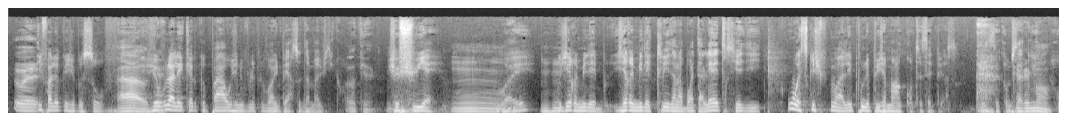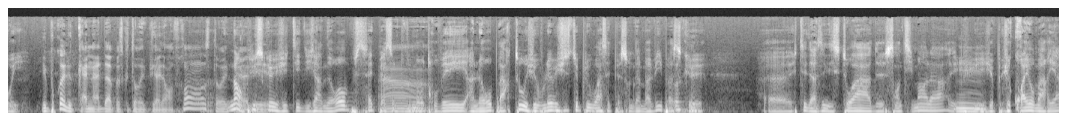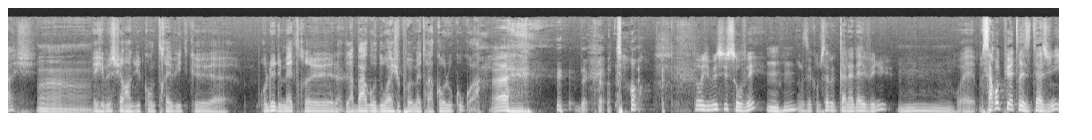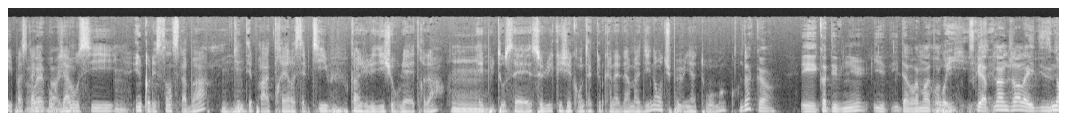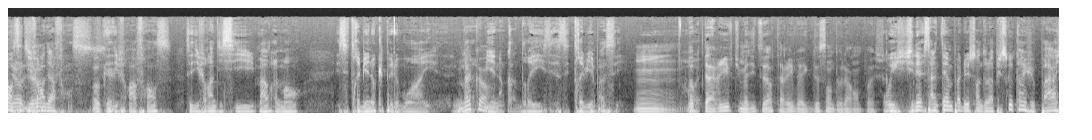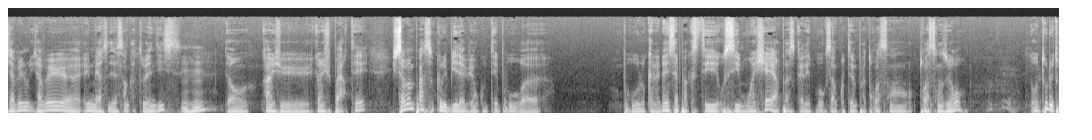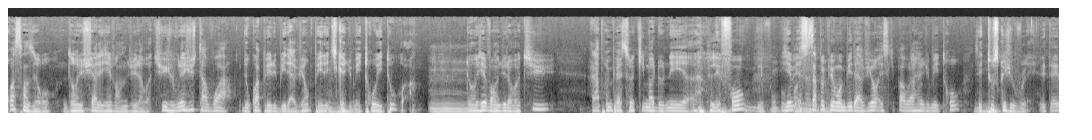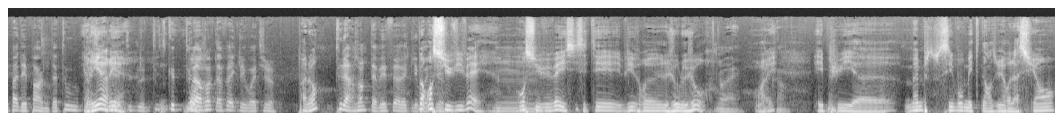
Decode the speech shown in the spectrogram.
Ouais. Il fallait que je me sauve. Ah. Je voulais aller quelque part où je ne voulais plus voir une personne dans ma vie. Quoi. Je fuyais. Hmm. Vous voyez? J'ai remis, les, j'ai remis les clés dans la boîte à lettres. J'ai dit où est-ce que je peux aller pour ne plus jamais rencontrer cette personne? Et c'est comme carrément. ça. Que, oui. Et pourquoi le Canada? Parce que tu aurais pu aller en France, pu Non, aller- puisque j'étais déjà en Europe, cette personne Ah. pouvait me retrouver en Europe partout. Je voulais juste plus voir cette personne dans ma vie parce que euh, j'étais dans une histoire de sentiments là. Et Hmm. puis je, je croyais au mariage. Ah. Et je me suis rendu compte très vite que euh, au lieu de mettre euh, la- la bague au doigt, je pouvais mettre la colle au cou. Quoi. Ah. D'accord. Donc, donc je me suis sauvé. Mhm. C'est comme ça que le Canada est venu. Hmm. Ouais. Ça aurait pu être les États-Unis parce qu'à Ouais, l'époque, j'avais aussi une connaissance là-bas qui n'était pas très réceptive quand je lui ai dit que je voulais être là. Et plutôt, c'est celui que j'ai contacté au Canada m'a dit non, tu peux venir à tout moment. quoi. D'accord. Et quand t'es venu, il, il t'a vraiment attendu Oui. Parce qu'il y a plein de gens là, ils disent. Non, c'est différent de la France. Ok. C'est différent la France. C'est différent d'ici. Il m'a vraiment. Il s'est très bien occupé de moi. Il m'a D'accord. bien encadré. C'est très bien passé. Hmm. Donc Ouais. t'arrives, tu m'as dit tout à l'heure, t'arrives avec 200 dollars en poche. Oui, ça n'était même pas 200 dollars. Puisque quand je pars, j'avais euh, une Mercedes 190. Mhm. Donc, quand je, quand je partais, je savais même pas ce que le billet d'avion coûtait pour, euh, pour le Canada. Ne savais pas que c'était aussi moins cher parce qu'à l'époque, ça ne coûtait même pas 300, 300 euros. Autour de 300 euros. Donc, je suis allé, j'ai vendu la voiture. Je voulais juste avoir de quoi payer le billet d'avion, payer le ticket du métro et tout. Quoi. Hmm. Donc, j'ai vendu la voiture à la première personne qui m'a donné euh, les fonds. Est-ce que ça peut payer mon billet d'avion? Est-ce qu'il peut avoir l'argent du métro? C'est tout ce que je voulais. Et t'avais pas d'épargne, t'as tout. Rien, rien. Tout, Bon. l'argent que t'as fait avec les voitures. Pardon Tout l'argent que t'avais fait avec les On voitures. survivait. Hmm. On survivait ici, c'était vivre le jour le jour. Ouais. Ouais. d'accord. Et puis, euh, même si vous mettez dans une relation,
